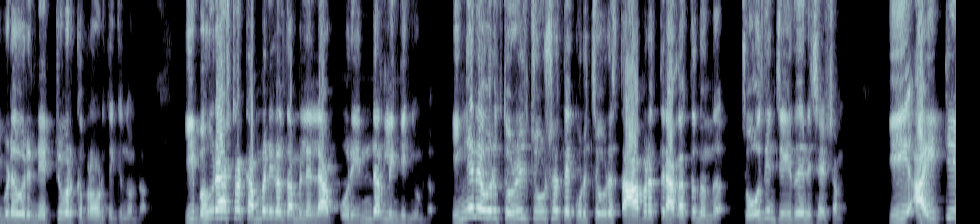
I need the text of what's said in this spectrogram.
ഇവിടെ ഒരു നെറ്റ്വർക്ക് പ്രവർത്തിക്കുന്നുണ്ട്. ഈ ബഹുരാഷ്ട്ര കമ്പനികൾ തമ്മിലെല്ലാം ഒരു ഇന്റർലിങ്കിങ് ഉണ്ട്. ഇങ്ങനെ ഒരു തൊഴിൽ ചൂഷണത്തെക്കുറിച്ച് ഒരു സ്ഥാപനത്തിനകത്ത് നിന്ന് ചോദ്യം ചെയ്തതിന് ശേഷം ഈ ഐ ടി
